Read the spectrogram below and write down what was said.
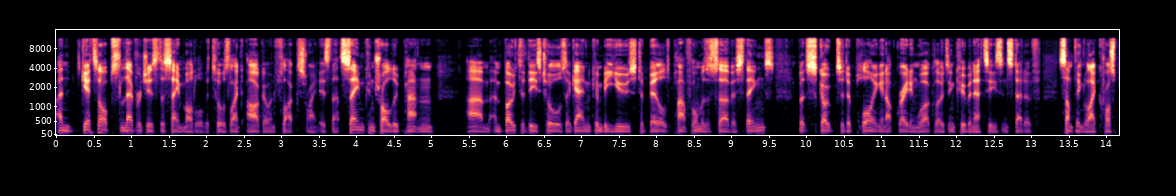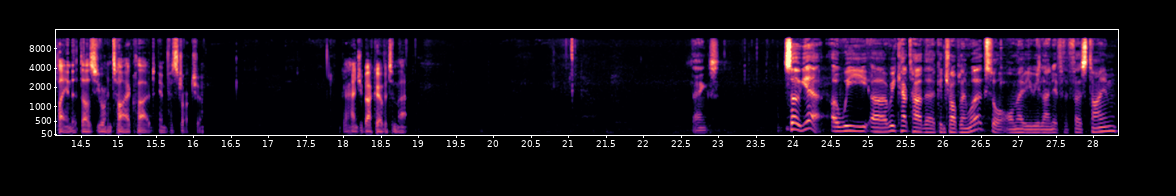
And GitOps leverages the same model with tools like Argo and Flux, right? It's that same control loop pattern. Um, and both of these tools, again, can be used to build platform as a service things, but scope to deploying and upgrading workloads in Kubernetes instead of something like Crossplane that does your entire cloud infrastructure. I'll hand you back over to Matt. Thanks. So yeah, uh, we uh, recapped how the control plane works, or, or maybe we learned it for the first time.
